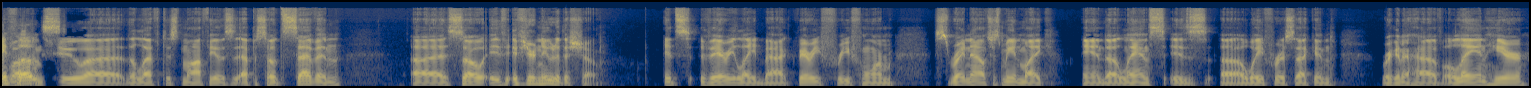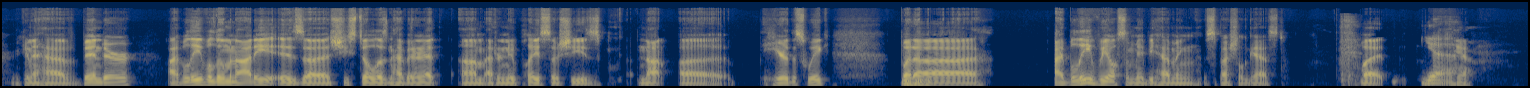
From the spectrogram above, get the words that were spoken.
Welcome folks. to uh, the Leftist Mafia. This is episode seven. Uh, so, if, if you're new to the show, it's very laid back, very free form. S- right now, it's just me and Mike, and uh, Lance is uh, away for a second. We're gonna have Olay in here. We're gonna have Bender. I believe iilluminaughtii is. Uh, she still doesn't have internet um, at her new place, so she's not uh, here this week. But uh, I believe we also may be having a special guest. But Yeah. Yeah.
